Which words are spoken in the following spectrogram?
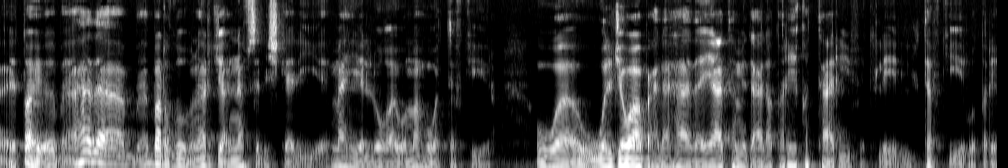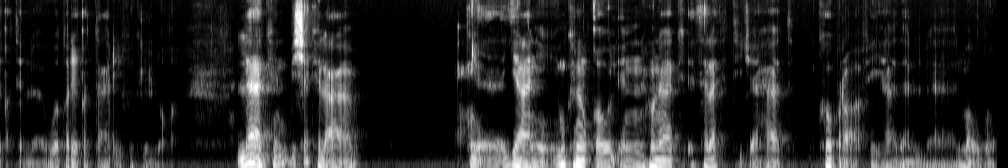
إيه، طيب هذا برضو نرجع لنفس الإشكالية ما هي اللغة وما هو التفكير؟ والجواب على هذا يعتمد على طريقة تعريفك للتفكير وطريقة وطريقة تعريفك للغة. لكن بشكل عام يعني يمكن القول أن هناك ثلاث اتجاهات كبرى في هذا الموضوع.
